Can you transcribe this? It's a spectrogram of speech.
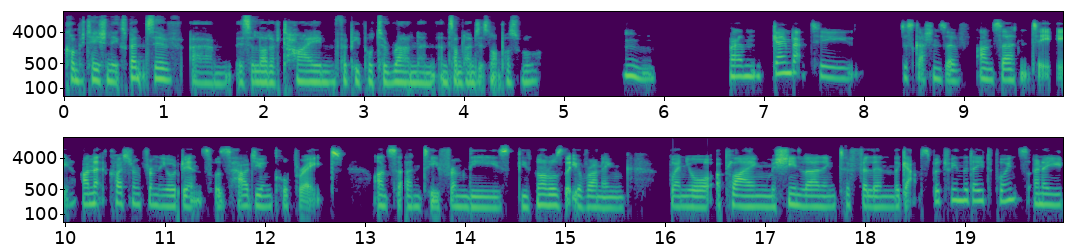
computationally expensive um, there's a lot of time for people to run and, and sometimes it's not possible mm. Um, going back to discussions of uncertainty, our next question from the audience was how do you incorporate uncertainty from these these models that you're running when you're applying machine learning to fill in the gaps between the data points? I know you,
